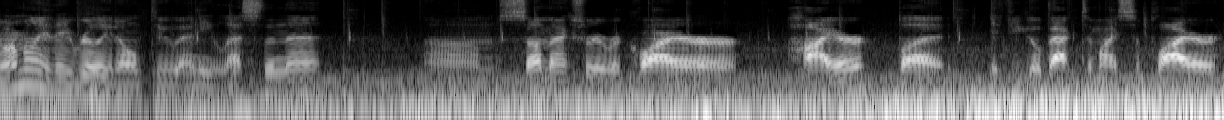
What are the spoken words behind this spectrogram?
Normally, they really don't do any less than that. Um, some actually require higher, but if you go back to my supplier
